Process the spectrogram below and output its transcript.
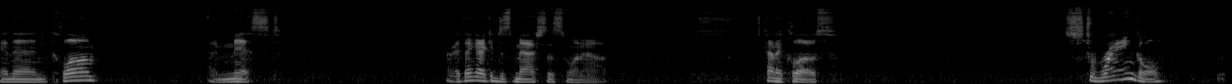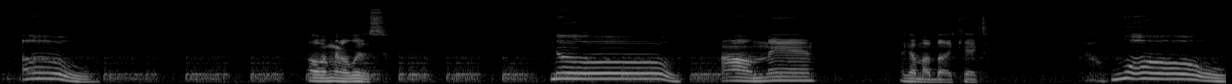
And then claw him. I missed. I think I could just mash this one out. It's kind of close. Strangle? Oh. Oh, I'm to lose. No! Oh, man. I got my butt kicked. Whoa!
